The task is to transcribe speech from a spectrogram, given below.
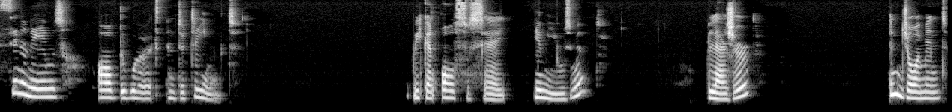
synonyms of the word entertainment. We can also say amusement, pleasure, enjoyment,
